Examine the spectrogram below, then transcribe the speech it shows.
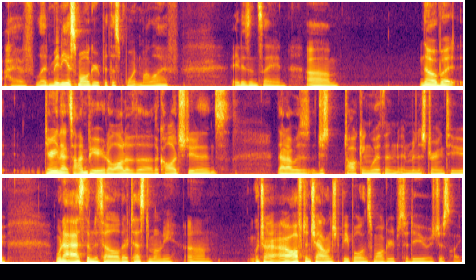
I have led many a small group at this point in my life. It is insane. Um, no, but during that time period, a lot of the, the college students that I was just talking with and, and ministering to, when I asked them to tell their testimony, um, which I, I often challenged people in small groups to do, is just like,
